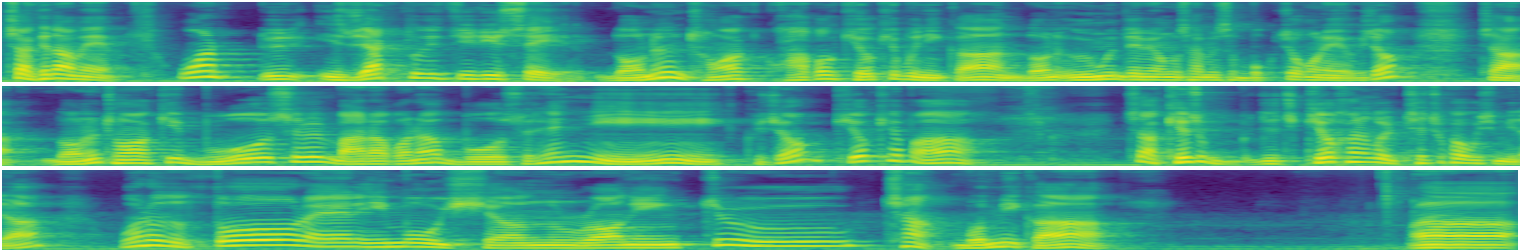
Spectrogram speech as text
자, 그 다음에 what exactly did you say? 너는 정확 과거 기억해 보니까 너는 의문대명사면서 목적어네요, 그죠? 자, 너는 정확히 무엇을 말하거나 무엇을 했니? 그죠? 기억해봐. 자, 계속 기억하는 걸 재촉하고 있습니다. What are the thought and emotion running through? 자, 뭡니까? 아,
